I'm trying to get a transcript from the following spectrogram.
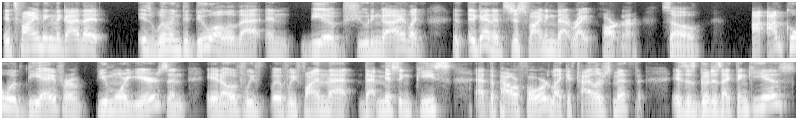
it's finding the guy that is willing to do all of that and be a shooting guy. Like it, again, it's just finding that right partner. So I, I'm cool with Da for a few more years, and you know if we if we find that that missing piece at the power forward, like if Tyler Smith is as good as I think he is,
